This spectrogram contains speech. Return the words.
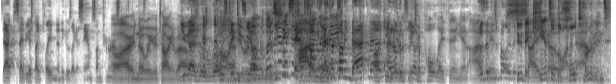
Zach, said you guys probably played in. I think it was like a Samsung tournament. Oh, or something. I already know what were- you're talking about. You guys were oh, roasting do TO. remember Wasn't this. You think like the Samsung is ever coming back, man? Fucking- I know it the was the Chipotle thing, and I Was it the Chipotle thing? Dude, they canceled the whole tournament.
